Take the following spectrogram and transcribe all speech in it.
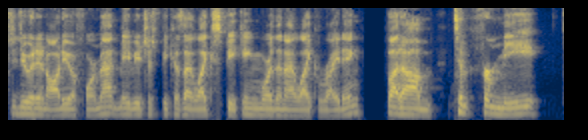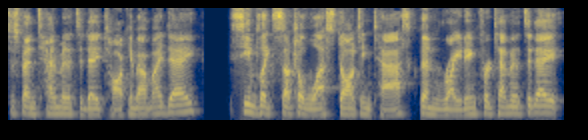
to do it in audio format. Maybe it's just because I like speaking more than I like writing. But um to for me to spend 10 minutes a day talking about my day seems like such a less daunting task than writing for 10 minutes a day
